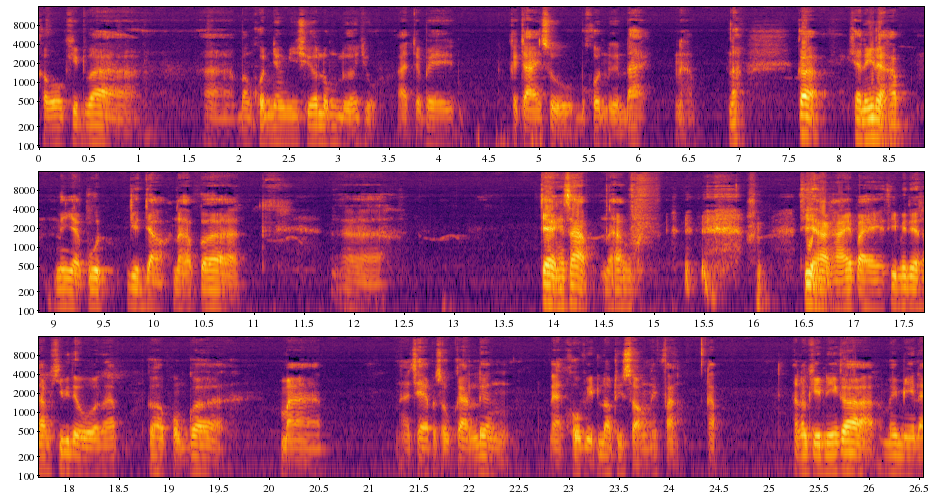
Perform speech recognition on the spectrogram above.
เขาคิดว่าบางคนยังมีเชื้อลงเหลืออยู่ อาจจะไปกระจายสู่บุคคลอื่นได้นะครับนะก็แค่นี้แหละครับ ไม่อยากพูดยืดยาวนะครับก็แจ้งให้ทราบนะครับ ที่ห่างหายไปที่ไม่ได้ทำคลิปวิดีโอนะครับ ก็ผมก็มาแชร์ประสบการณ์เรื่องโควิดรอบที่สองให้ฟังครับสำหรับคลิปนี้ก็ไม่มีอะไร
